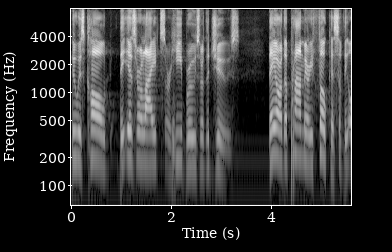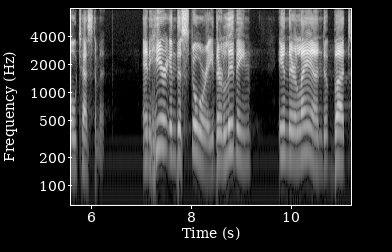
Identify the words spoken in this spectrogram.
who is called the Israelites or Hebrews or the Jews, they are the primary focus of the Old Testament. And here in this story, they're living in their land, but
